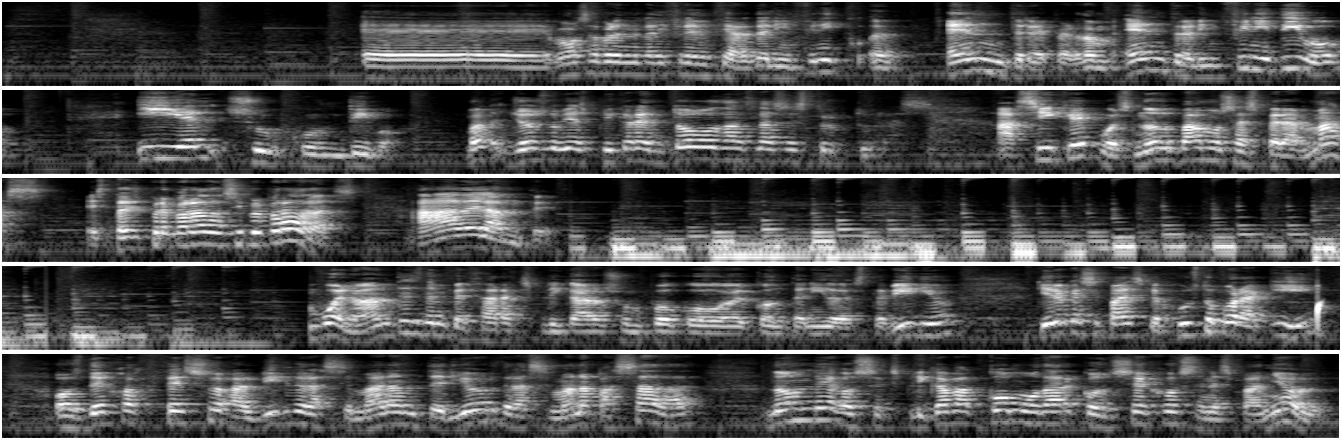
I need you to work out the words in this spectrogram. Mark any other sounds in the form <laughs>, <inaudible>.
eh, vamos a aprender a diferenciar del infinitivo, eh, entre, perdón, entre el infinitivo y el subjuntivo. ¿Vale? Yo os lo voy a explicar en todas las estructuras. Así que, pues no vamos a esperar más. ¿Estáis preparados y preparadas? ¡Adelante! Bueno, antes de empezar a explicaros un poco el contenido de este vídeo, quiero que sepáis que justo por aquí os dejo acceso al vídeo de la semana anterior, de la semana pasada, donde os explicaba cómo dar consejos en español.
